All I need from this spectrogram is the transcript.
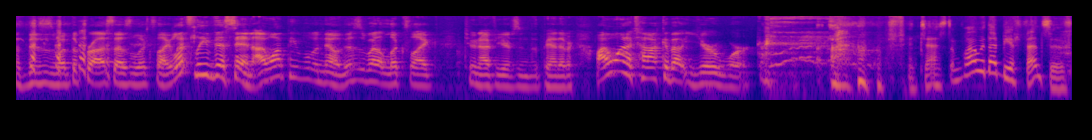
that this is what the process looks like. Let's leave this in. I want people to know this is what it looks like two and a half years into the pandemic. I want to talk about your work. Fantastic. Why would that be offensive?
